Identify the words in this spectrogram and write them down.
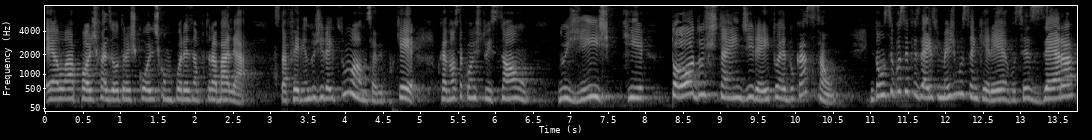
ela pode fazer outras coisas, como, por exemplo, trabalhar está ferindo os direitos humanos, sabe por quê? Porque a nossa Constituição nos diz que todos têm direito à educação. Então, se você fizer isso mesmo sem querer, você zera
